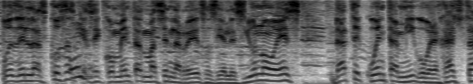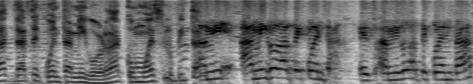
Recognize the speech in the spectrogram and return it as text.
pues de las cosas que se comentan más en las redes sociales. Y uno es, date cuenta amigo, ¿verdad? Hashtag, date cuenta amigo, ¿verdad? ¿Cómo es, Lupita? Ami- amigo, date cuenta. Es amigo, date cuenta.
